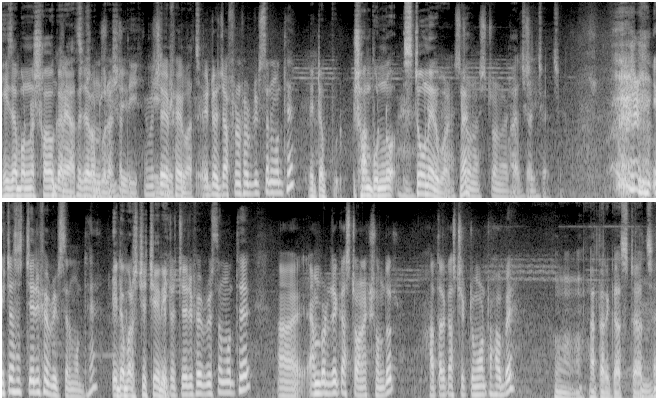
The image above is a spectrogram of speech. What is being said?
হিজাব অন্য সহকারে আছে সবগুলোর জি। সাথেই। এবং এই যে সে দেখতে ফেব- পাচ্ছেন। এটা জাফরান ফেব্রিক্স এর মধ্যে। এটা সম্পূর্ণ স্টোনের ওয়ার্ক না? স্টোন স্টোনের কাজ আচ্ছা আচ্ছা আচ্ছা। এটা হচ্ছে চেরি ফেব্রিক্স এর মধ্যে। এটা বাসছে চেরি এটা চেরি ফেব্রিক্স এর মধ্যে। এমব্রয়ডারি কাজটা অনেক সুন্দর। হাতার কাজটা একটু মোটা হবে। হুম হাতার কাজটা আছে।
